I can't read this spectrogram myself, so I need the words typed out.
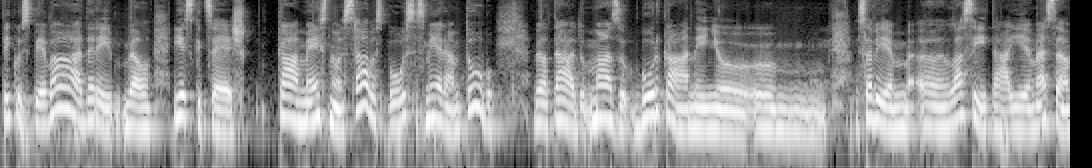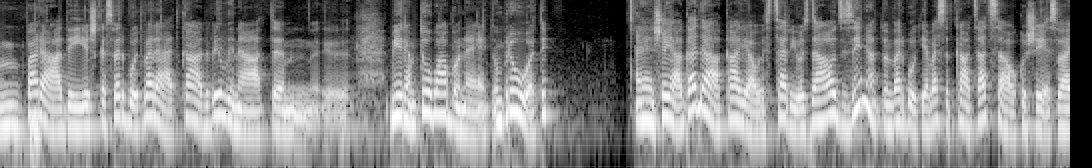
tikusi pie vārda, arī vēl ieskicējuši, kā mēs no savas puses mieram tuvu vēl tādu mazu burkāniņu um, saviem uh, lasītājiem esam parādījuši, kas varbūt varētu kādu vilināt um, mieram tuvu abonēt. Un proti, E, Šajā gadā, kā jau es ceru, jūs daudzi zinat, un varbūt jau esat kāds atsaukušies vai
